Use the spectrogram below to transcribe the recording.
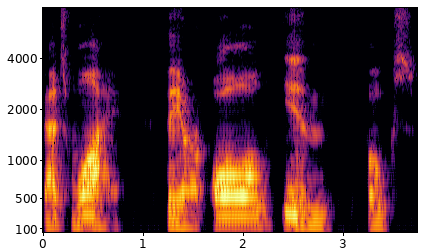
That's why they are all in, folks.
